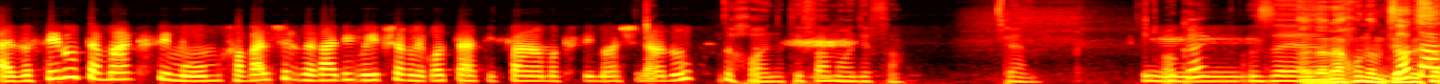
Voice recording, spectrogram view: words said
אז עשינו את המקסימום, חבל שזה רדיו ואי אפשר לראות את העטיפה המקסימה שלנו. נכון, עטיפה מאוד יפה. כן. אה, אוקיי, אז, אז אנחנו נמתין זאת ההצעה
